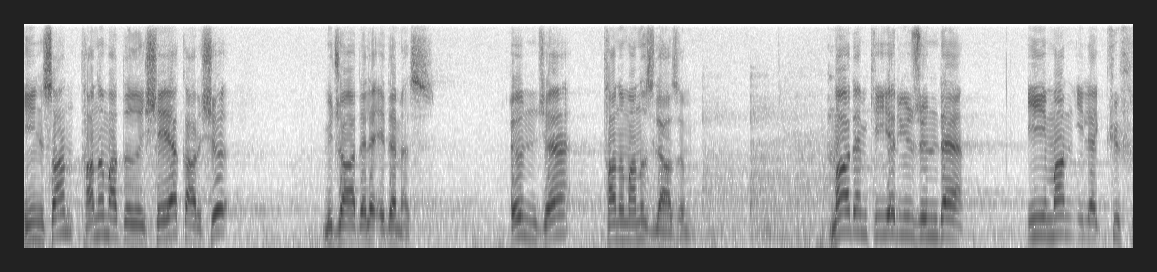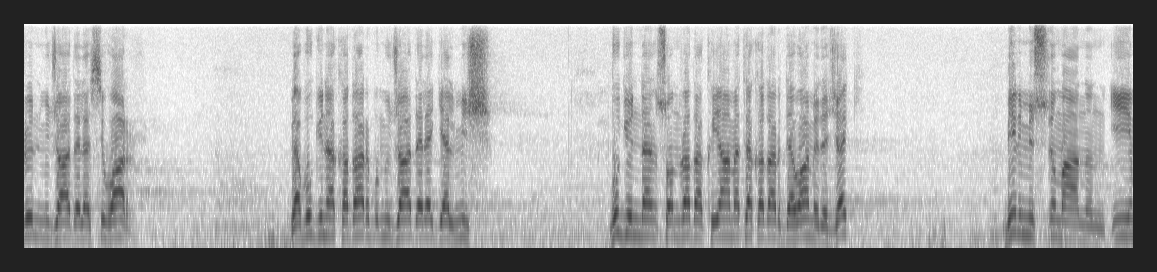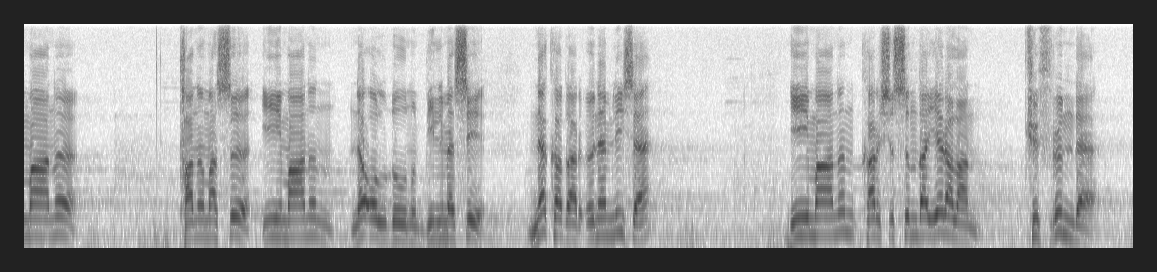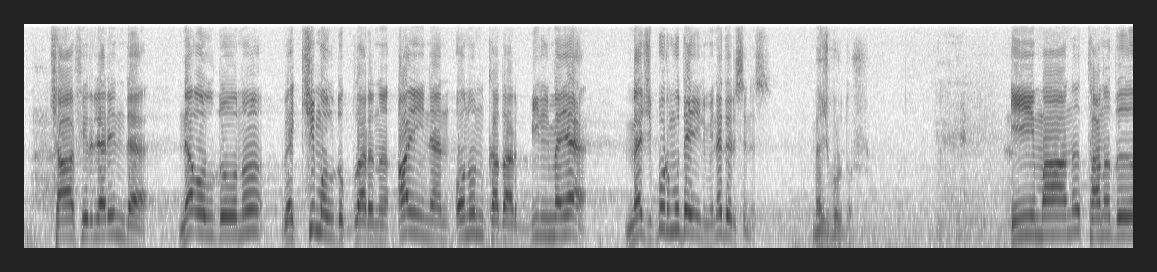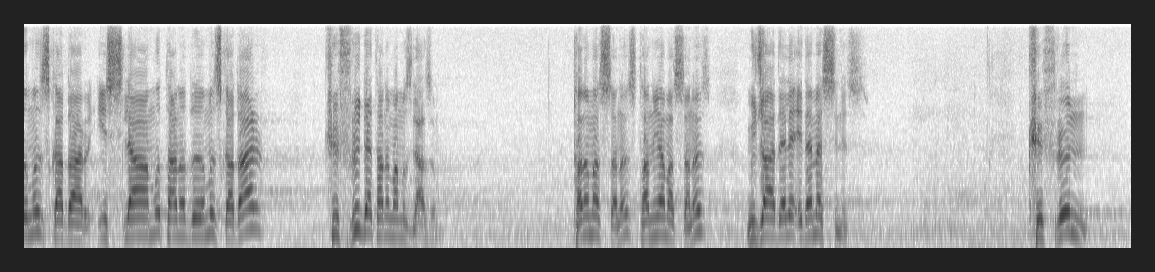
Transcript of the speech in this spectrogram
İnsan tanımadığı şeye karşı mücadele edemez. Önce tanımanız lazım. Madem ki yeryüzünde iman ile küfrün mücadelesi var ve bugüne kadar bu mücadele gelmiş, bugünden sonra da kıyamete kadar devam edecek, bir Müslümanın imanı tanıması, imanın ne olduğunu bilmesi ne kadar önemliyse, imanın karşısında yer alan küfrün de, kafirlerin de ne olduğunu ve kim olduklarını aynen onun kadar bilmeye mecbur mu değil mi? Ne dersiniz? Mecburdur. İmanı tanıdığımız kadar, İslam'ı tanıdığımız kadar küfrü de tanımamız lazım. Tanımazsanız, tanıyamazsanız mücadele edemezsiniz. Küfrün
